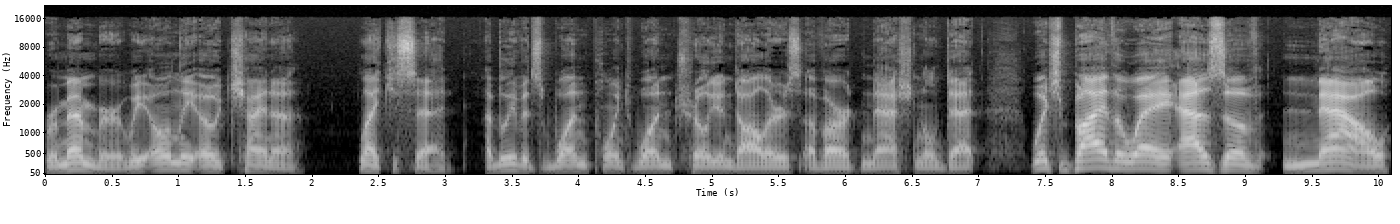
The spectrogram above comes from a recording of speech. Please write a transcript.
remember, we only owe China, like you said, I believe it's $1.1 trillion of our national debt, which, by the way, as of now,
